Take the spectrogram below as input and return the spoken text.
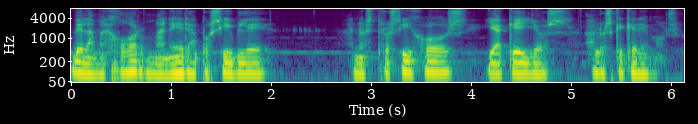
de la mejor manera posible a nuestros hijos y a aquellos a los que queremos.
